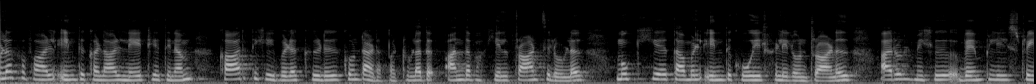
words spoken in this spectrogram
உலக வாழ் இந்துக்களால் நேற்றைய தினம் கார்த்திகை விளக்கீடு கொண்டாடப்பட்டுள்ளது. அந்த வகையில் பிரான்சில் உள்ள முக்கிய தமிழ் இந்து கோயில்களில் ஒன்றான அருள்மிகு வெம்பிலி ஸ்ரீ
